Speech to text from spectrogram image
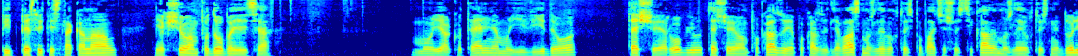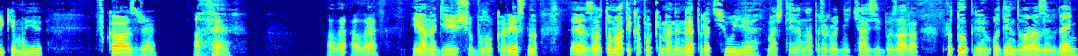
підписуйтесь на канал. Якщо вам подобається моя котельня, мої відео, те, що я роблю, те, що я вам показую, я показую для вас. Можливо, хтось побачить щось цікаве, можливо, хтось недоліки мої вкаже. Але, але, але, я надію, що було корисно. Е, З автоматика поки в мене не працює. Бачите, я на природній тязі, бо зараз протоплюємо один-два рази в день.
